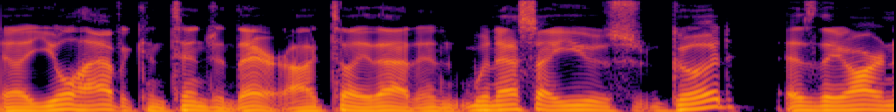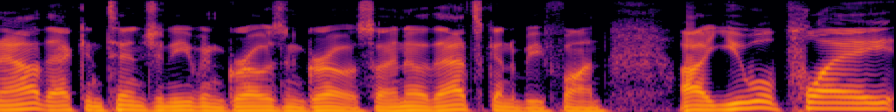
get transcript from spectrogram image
Uh, you'll have a contingent there. I tell you that. And when SIU's good as they are now, that contingent even grows and grows. So I know that's going to be fun. Uh, you will play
